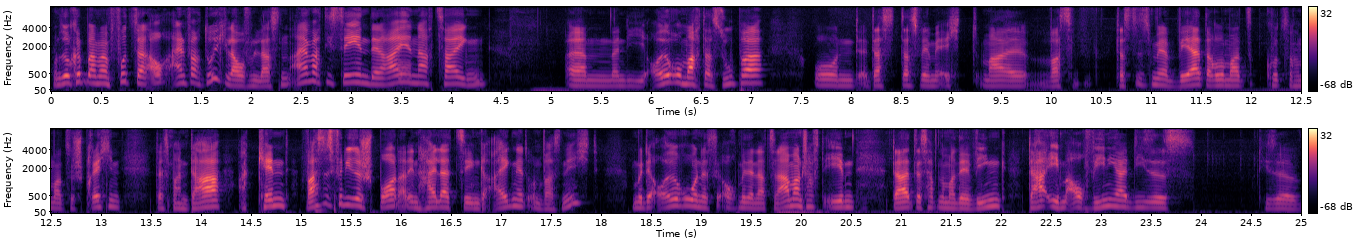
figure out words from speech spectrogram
Und so könnte man beim Futsal auch einfach durchlaufen lassen. Einfach die Szenen der Reihe nach zeigen. Ähm, dann die Euro macht das super. Und das, das wäre mir echt mal was, das ist mir wert, darüber mal kurz noch mal zu sprechen, dass man da erkennt, was ist für diese Sportart in Highlight-Szenen geeignet und was nicht. Und mit der Euro und das auch mit der Nationalmannschaft eben, da deshalb nochmal der Wink, da eben auch weniger dieses, diese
